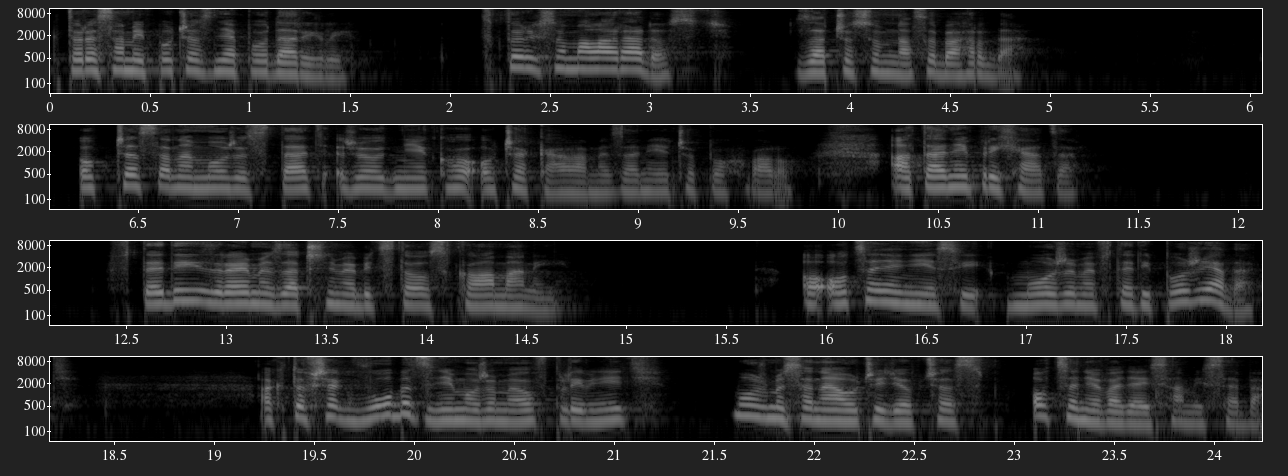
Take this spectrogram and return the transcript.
ktoré sa mi počas dňa podarili. Z ktorých som mala radosť. Za čo som na seba hrdá. Občas sa nám môže stať, že od niekoho očakávame za niečo pochvalu. A tá neprichádza. Vtedy zrejme začneme byť z toho sklamaní. O ocenenie si môžeme vtedy požiadať. Ak to však vôbec nemôžeme ovplyvniť, môžeme sa naučiť občas oceňovať aj sami seba.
